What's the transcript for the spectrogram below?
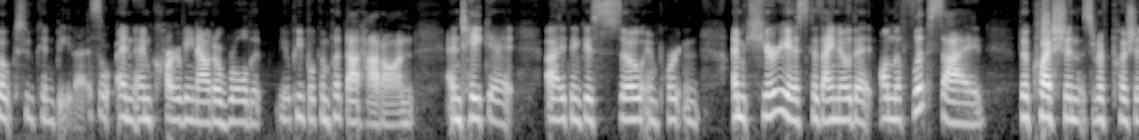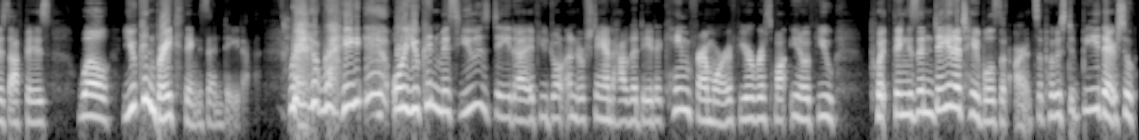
folks who can be this or, and and carving out a role that you know people can put that hat on and take it i think is so important. I'm curious because i know that on the flip side the question that sort of pushes up is well you can break things in data right? Or you can misuse data if you don't understand how the data came from or if you're respon- you know if you put things in data tables that aren't supposed to be there. So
